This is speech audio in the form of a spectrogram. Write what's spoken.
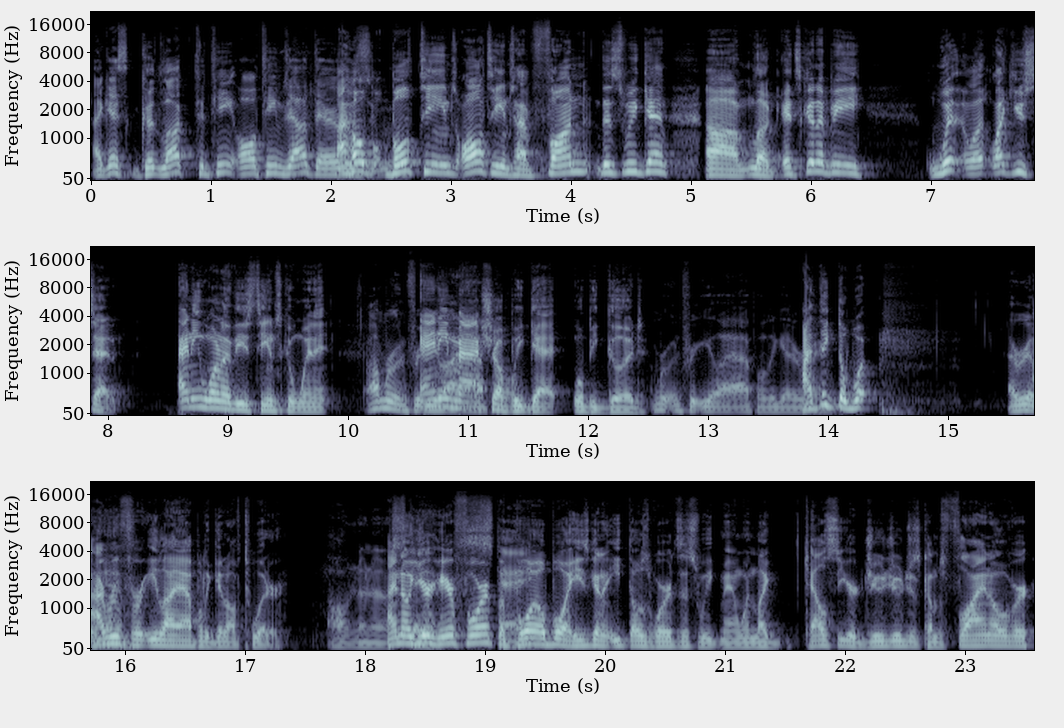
I guess good luck to team all teams out there. I There's- hope both teams, all teams, have fun this weekend. Um, look, it's going to be, with, like you said, any one of these teams can win it. I'm rooting for Any Eli matchup Apple. we get will be good. I'm rooting for Eli Apple to get a ring. I think the what I really I am. root for Eli Apple to get off Twitter. Oh no no. I know stay. you're here for it, but boy oh boy, he's going to eat those words this week, man. When like Kelce or Juju just comes flying over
